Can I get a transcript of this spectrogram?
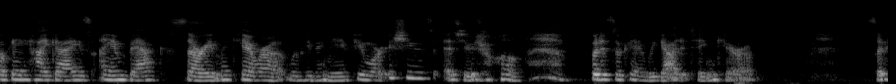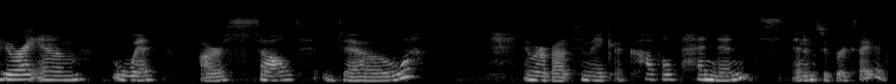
Okay, hi guys. I am back. Sorry, my camera was giving me a few more issues as usual, but it's okay. We got it taken care of. So here I am with our salt dough and we're about to make a couple pendants and I'm super excited.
